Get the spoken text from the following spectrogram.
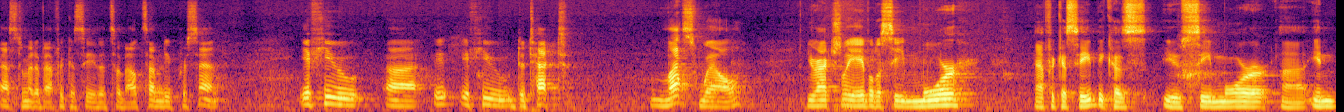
estimate of efficacy that's about 70%. If you, uh, if you detect less well, you're actually able to see more efficacy because you see more uh, in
